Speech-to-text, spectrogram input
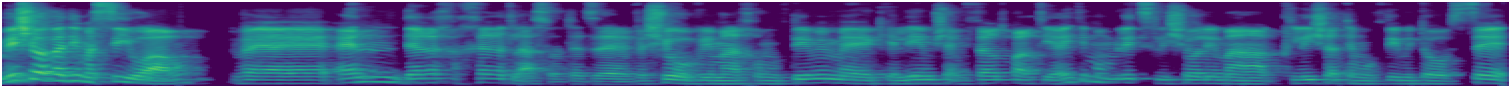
מי שעובד עם ה-CUR, ואין דרך אחרת לעשות את זה, ושוב, אם אנחנו עובדים עם אה, כלים שהם third party, הייתי ממליץ לשאול אם הכלי שאתם עובדים איתו עושה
